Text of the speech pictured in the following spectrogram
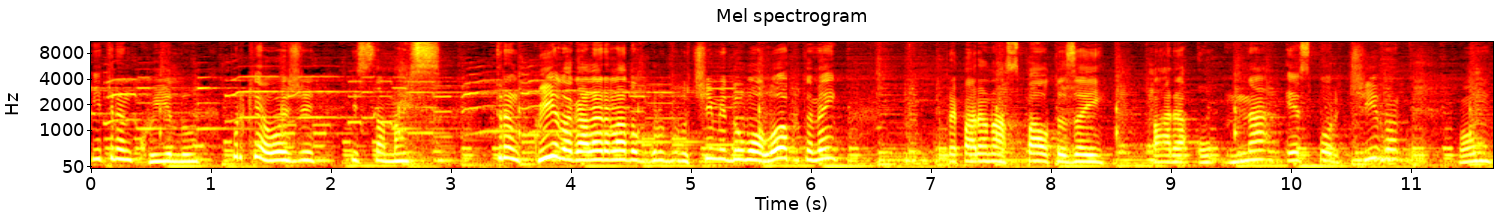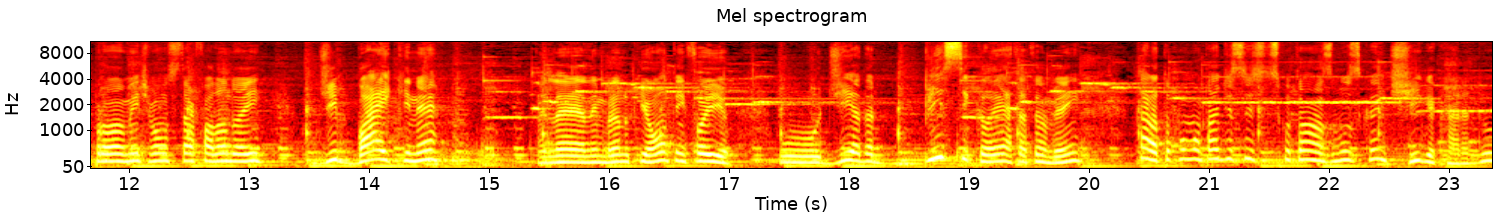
e tranquilo, porque hoje está mais tranquilo a galera lá do do time do Moloco também, preparando as pautas aí para o Na Esportiva. Vamos, provavelmente vamos estar falando aí de bike, né? Lembrando que ontem foi o dia da bicicleta também. Cara, tô com vontade de escutar umas músicas antigas, cara, do,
